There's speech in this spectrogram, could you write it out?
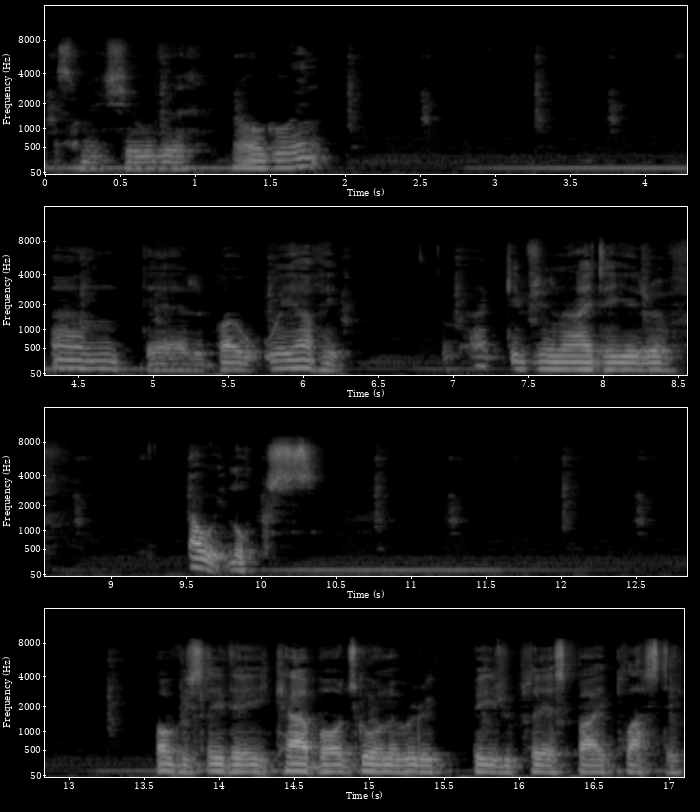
Let's make sure they're all going. And there about we have it. That gives you an idea of how it looks. Obviously the cardboard's going to be replaced by plastic.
